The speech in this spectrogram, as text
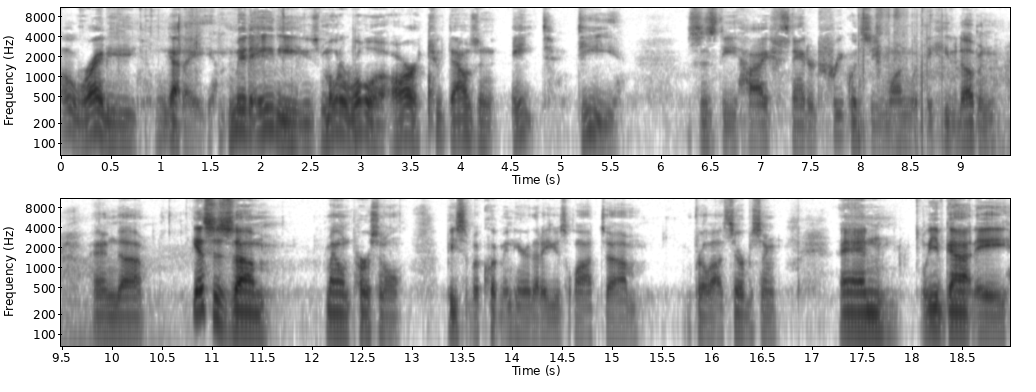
Alrighty, we got a mid-80s Motorola R2008D. This is the high standard frequency one with the heated oven. And uh, this is um, my own personal piece of equipment here that I use a lot um, for a lot of servicing. And we've got a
